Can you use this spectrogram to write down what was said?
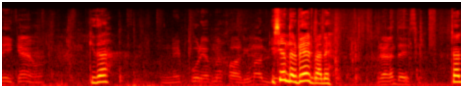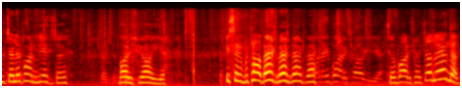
लेके आया हूँ किधर? इसे अंदर भेज पहले। चल चले पानी लेके चले। बारिश आ गई है। इसे बिठा बैठ बैठ बैठ बैठ। बारिश आ गई है। चल बारिश आ चल ले अंदर।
